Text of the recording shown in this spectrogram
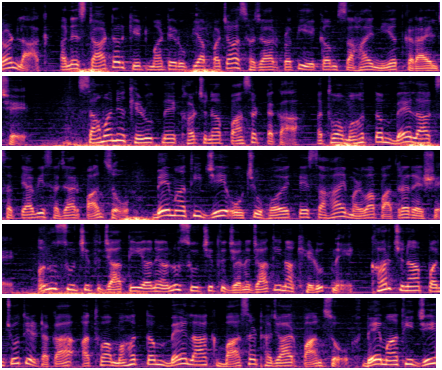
ત્રણ લાખ અને સ્ટાર્ટર કિટ માટે રૂપિયા પચાસ હજાર પ્રતિ એકમ સહાય નિયત કરાયેલ છે. સામાન્ય ખેડૂતને ખર્ચના પાસઠ ટકા અથવા મહત્તમ બે લાખ સત્યાવીસ હજાર પાંચસો બેમાંથી જે ઓછું હોય તે સહાય મળવા પાત્ર રહેશે. અનુસૂચિત જાતિ અને અનુસૂચિત જનજાતિના ખેડૂતને ખર્ચના પંચોતેર ટકા અથવા મહત્તમ બે લાખ બાસઠ હજાર પાંચસો બેમાંથી જે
